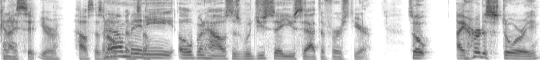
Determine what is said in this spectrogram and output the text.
Can I sit your house as an How open? So- many open houses would you say you sat the first year? So I heard a story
